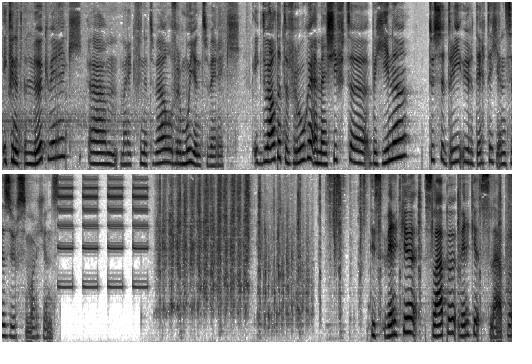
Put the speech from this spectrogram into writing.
Ik vind het leuk werk, um, maar ik vind het wel vermoeiend werk. Ik doe altijd de vroege en mijn shift beginnen tussen 3 uur 30 en 6 uur s morgens. Het is werken, slapen, werken, slapen.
